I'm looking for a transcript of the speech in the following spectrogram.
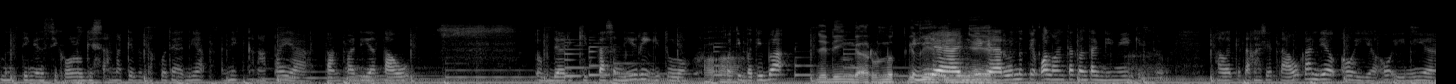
mentingin psikologis anak itu takutnya dia ini kenapa ya tanpa dia tahu dari kita sendiri gitu loh. Oh, oh. kok tiba-tiba jadi nggak runut gitu iya ya ininya jadi ya? ya runut ya oh loncat-loncat gini? gitu. Kalau kita kasih tahu kan dia oh iya oh ini ya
